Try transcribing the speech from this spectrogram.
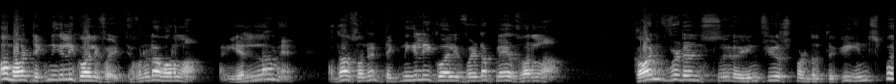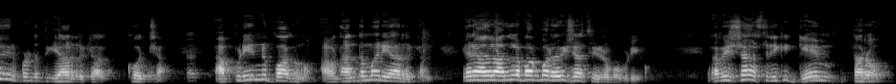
ஆமாம் டெக்னிக்கலி குவாலிஃபைட் டெஃபினட்டாக வரலாம். எல்லாமே. அதான் சொன்னேன் டெக்னிக்கலி குவாலிஃபைடாக பிளேயர்ஸ் வரலாம். கான்ஃபிடென்ஸ் இன்ஃபியூஸ் பண்ணுறதுக்கு இன்ஸ்பயர் பண்ணுறதுக்கு யார் இருக்கா? கோச்சா. அப்படின்னு பார்க்கணும். அவ- அந்த மாதிரி யார் இருக்காங்க? ஏன்னா அதில் அதில் பார்க்கும்போது ரவி சாஸ்திரி ரொம்ப பிடிக்கும். ரவி சாஸ்திரிக்கு கேம் தரோம்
